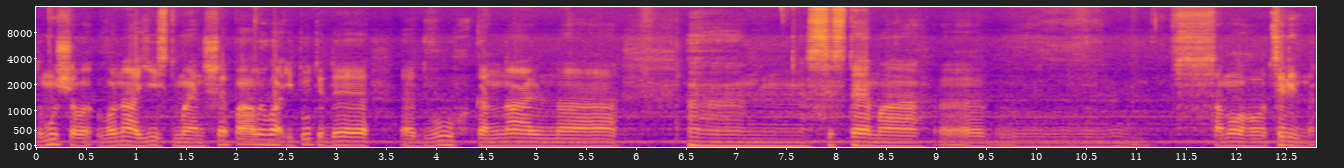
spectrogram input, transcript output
Тому що вона їсть менше палива і тут іде е, двохканальна ем, система е, самого циліндра.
